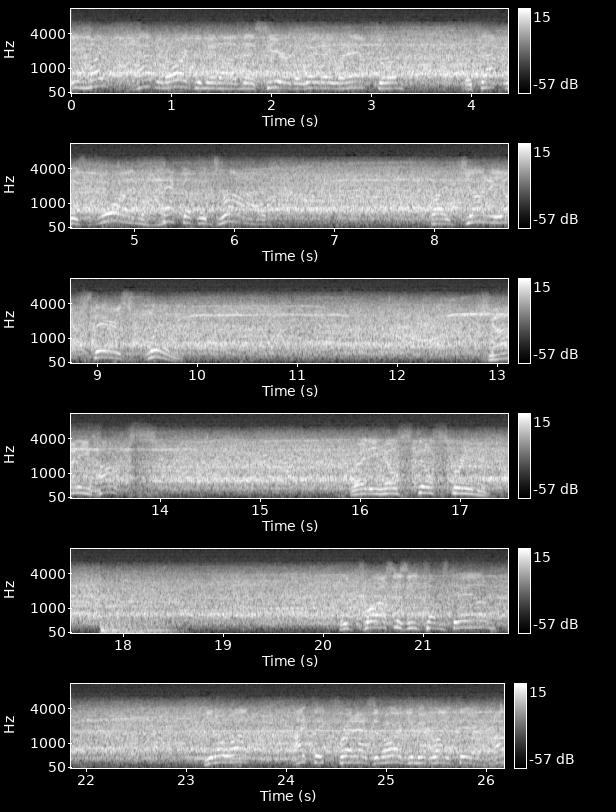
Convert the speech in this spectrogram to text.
He might have an argument on this here, the way they went after him. But that was one heck of a drive by Jonny upstairs Flynn. Jonny hops. Freddie Hill still screaming. He crosses, he comes down. You know what? I think Fred has an argument right there. I,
